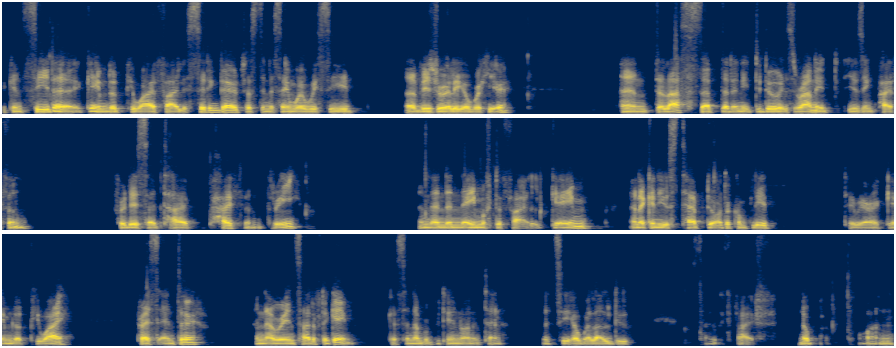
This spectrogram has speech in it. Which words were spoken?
You can see the game.py file is sitting there just in the same way we see it uh, visually over here. And the last step that I need to do is run it using Python. For this, I type Python 3, and then the name of the file, game, and I can use tab to autocomplete. There we are, game.py. Press enter, and now we're inside of the game. Guess a number between 1 and 10. Let's see how well I'll do. Start with 5. Nope, 1.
